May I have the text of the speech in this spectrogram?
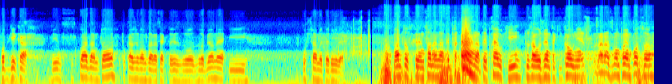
pod GK. Więc składam to, pokażę Wam zaraz jak to jest zro- zrobione i wpuszczamy tę rurę. Mam to skręcone na te, na te pchełki. Tu założyłem taki kołnierz. Zaraz Wam powiem po co.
